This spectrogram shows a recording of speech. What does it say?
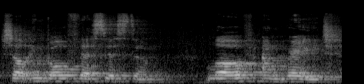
shall engulf their system. Love and rage.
